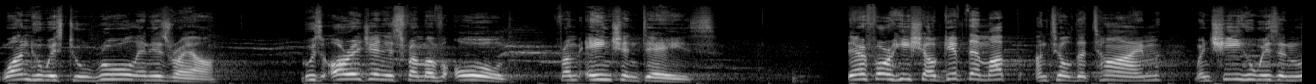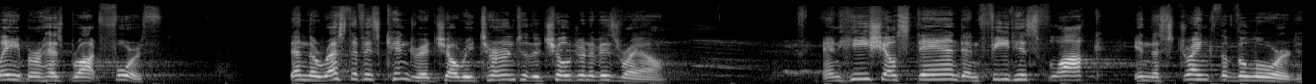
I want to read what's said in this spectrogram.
one who is to rule in Israel, whose origin is from of old, from ancient days. Therefore he shall give them up until the time when she who is in labor has brought forth. Then the rest of his kindred shall return to the children of Israel. And he shall stand and feed his flock in the strength of the Lord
